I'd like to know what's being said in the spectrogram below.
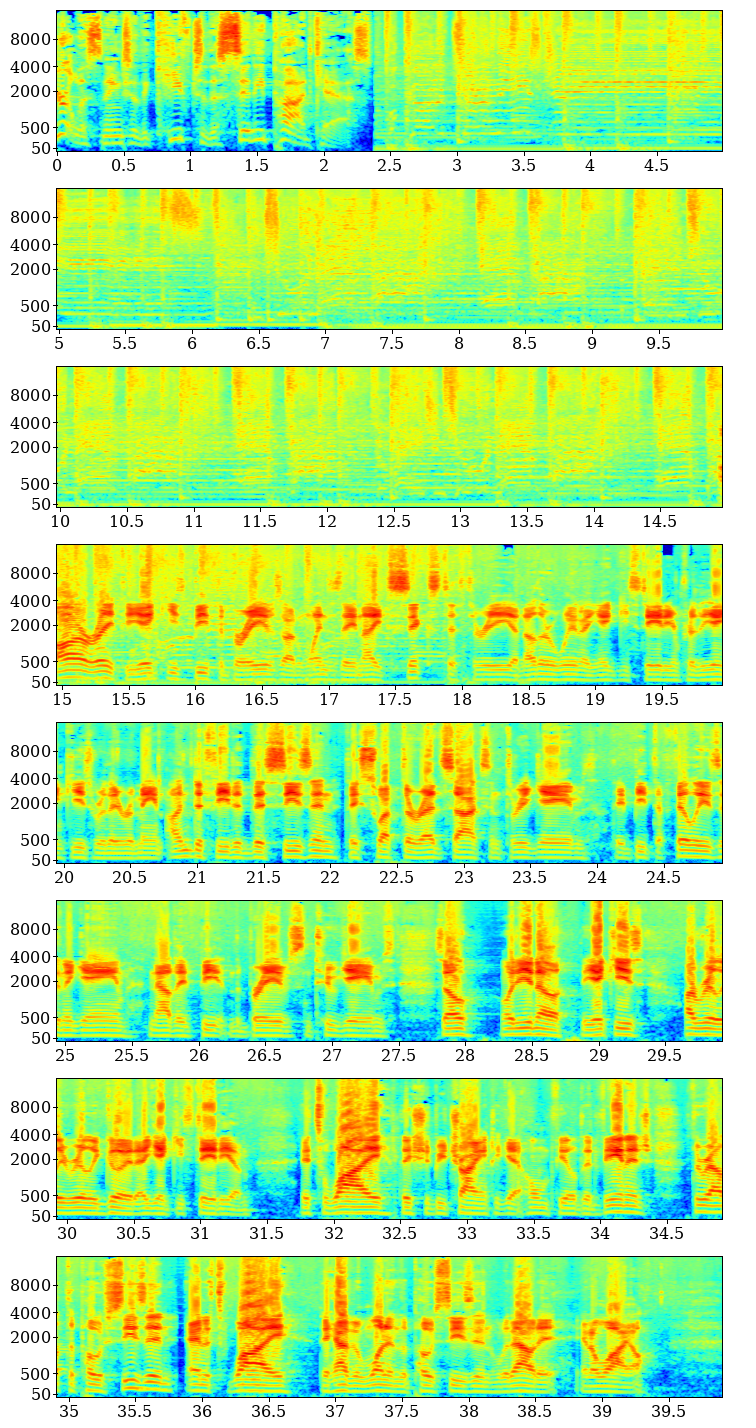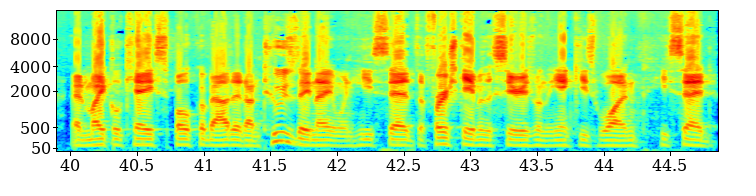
You're listening to the Keefe to the City podcast. All right, the Yankees beat the Braves on Wednesday night 6 to 3. Another win at Yankee Stadium for the Yankees where they remain undefeated this season. They swept the Red Sox in 3 games. They beat the Phillies in a game. Now they've beaten the Braves in 2 games. So, what do you know? The Yankees are really really good at Yankee Stadium. It's why they should be trying to get home field advantage throughout the postseason, and it's why they haven't won in the postseason without it in a while. And Michael Kay spoke about it on Tuesday night when he said the first game of the series when the Yankees won, he said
